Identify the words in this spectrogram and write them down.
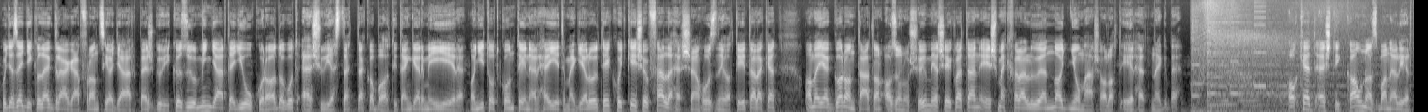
hogy az egyik legdrágább francia gyár pesgői közül mindjárt egy jókora adagot elsüllyesztettek a balti tenger mélyére. A nyitott konténer helyét megjelölték, hogy később fel lehessen hozni a tételeket, amelyek garantáltan azonos hőmérsékleten és megfelelően nagy nyomás alatt érhetnek be. A KED esti Kaunasban elért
